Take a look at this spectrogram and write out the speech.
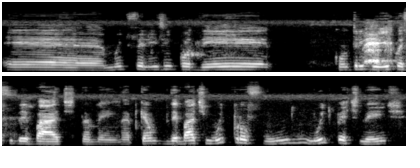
é, muito feliz em poder contribuir com esse debate também, né? Porque é um debate muito profundo, muito pertinente,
